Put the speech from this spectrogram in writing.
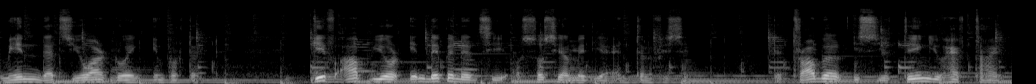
mean that you are doing important. Give up your independency of social media and television. The trouble is you think you have time.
